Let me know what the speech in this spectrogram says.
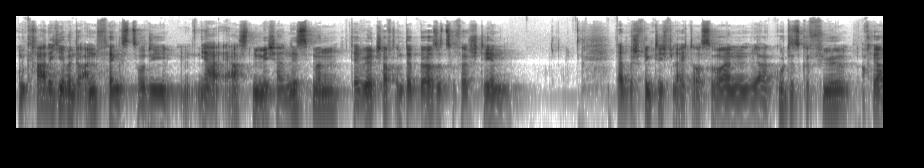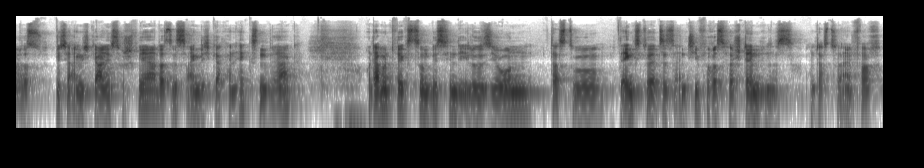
Und gerade hier, wenn du anfängst, so die ja, ersten Mechanismen der Wirtschaft und der Börse zu verstehen, dann beschwingt dich vielleicht auch so ein ja, gutes Gefühl, ach ja, das ist ja eigentlich gar nicht so schwer, das ist eigentlich gar kein Hexenwerk. Und damit wächst so ein bisschen die Illusion, dass du denkst, du hättest ein tieferes Verständnis und dass du einfach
